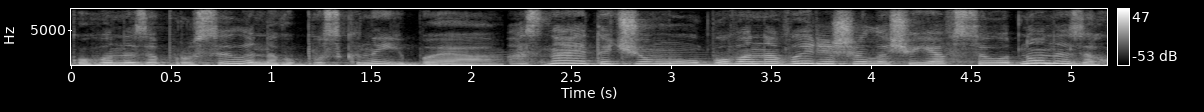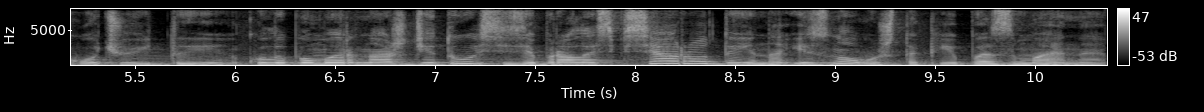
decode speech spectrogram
кого не запросили на випускний Беа. А знаєте чому? Бо вона вирішила, що я все одно не захочу йти. Коли помер наш дідусь, зібралась вся родина і знову ж таки без мене.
